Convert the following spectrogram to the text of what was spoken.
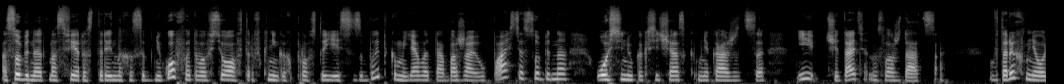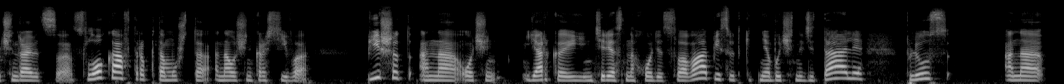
особенной атмосферы старинных особняков. Этого все автор в книгах просто есть с избытком, и я в это обожаю упасть, особенно осенью, как сейчас, как мне кажется, и читать, наслаждаться. Во-вторых, мне очень нравится слог автора, потому что она очень красиво пишет, она очень ярко и интересно находит слова, описывает какие-то необычные детали, плюс она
